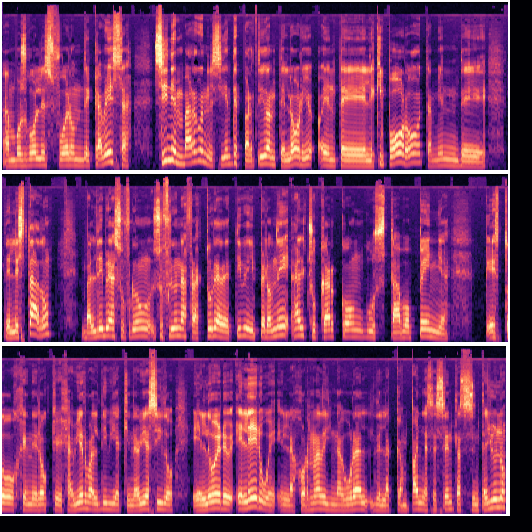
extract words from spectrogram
Ambos goles fueron de cabeza. Sin embargo, en el siguiente partido ante el, el equipo Oro, también de, del Estado, Valdivia sufrió, sufrió una fractura de tibia y peroné al chocar con Gustavo Peña. Esto generó que Javier Valdivia, quien había sido el héroe, en la jornada inaugural de la campaña 60-61,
